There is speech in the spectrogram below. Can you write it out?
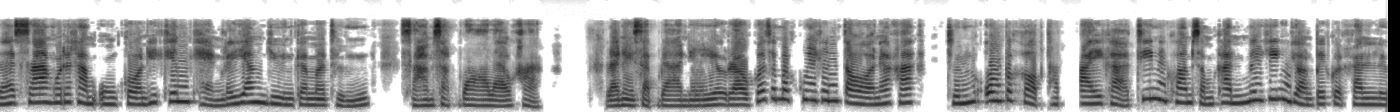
และสร้างวัฒนธรรมองค์กรให้เข้มแข็งและยั่งยืนกันมาถึงสามสัปดาห์แล้วค่ะ และในสัปดาห์นี้เราก็จะมาคุยกันต่อนะคะ ถึงองค์ประกอบถัดไปค่ะ ที่มีความสำคัญไม่ยิ่งหย่อนไปกว่ากันเล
